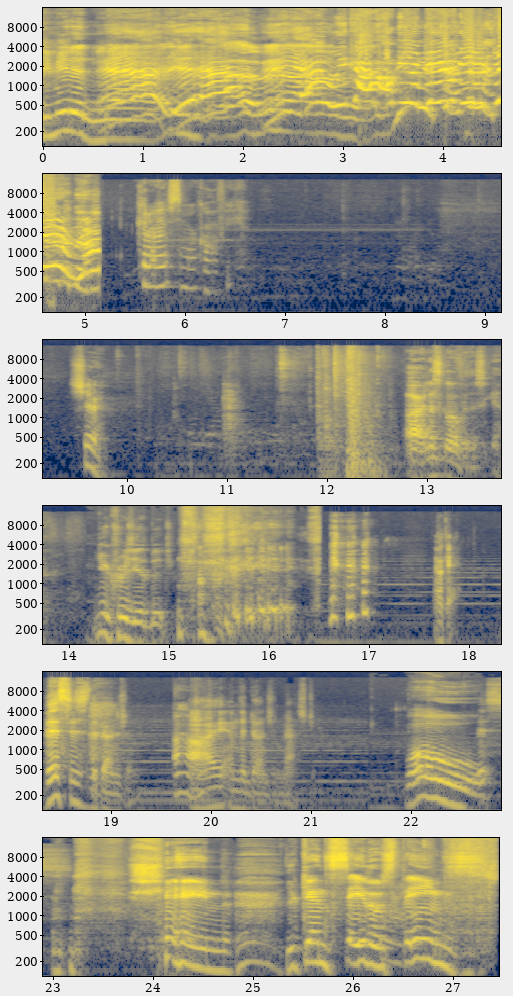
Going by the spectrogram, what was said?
He made it. Yeah, yeah, yeah, yeah. we got you, Can I have some more coffee? Sure. All right, let's go over this again. You're crazy ass bitch. Okay, this is the dungeon. Uh-huh. I am the dungeon master. Whoa. This. Shane, you can't say those things.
